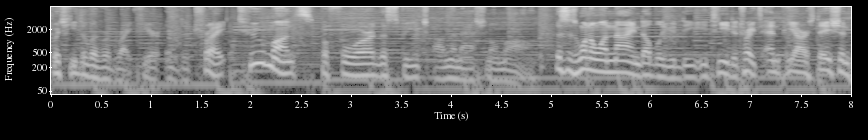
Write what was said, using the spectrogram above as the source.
which he delivered right here in Detroit two months before the speech on the National Mall. This is 1019 WDET, Detroit's NPR station,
